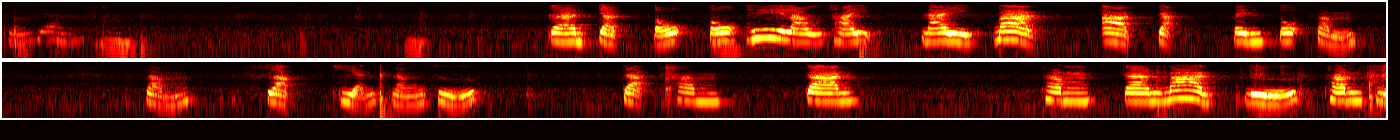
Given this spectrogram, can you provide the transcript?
เสียอย่างอืมอืมการจัดโต๊ะโต๊ะที่เราใช้ในบ้าน อาจจะเป็นโต๊ะสำสำหรับเขียนหนังสือ จะทำการทำการบ้าน หรือทำกิ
